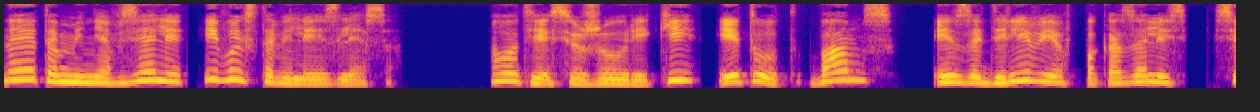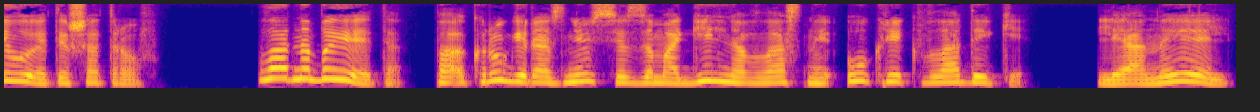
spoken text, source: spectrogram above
На этом меня взяли и выставили из леса. Вот я сижу у реки, и тут, бамс, из-за деревьев показались силуэты шатров. Ладно бы это, по округе разнесся замогильно-властный окрик владыки. «Леонель!»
